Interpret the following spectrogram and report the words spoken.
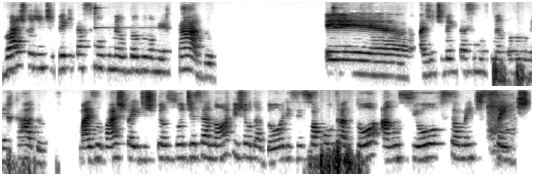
Vasco a gente vê que está se movimentando no mercado. É, a gente vê que está se movimentando no mercado, mas o Vasco aí dispensou 19 jogadores e só contratou, anunciou oficialmente seis.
